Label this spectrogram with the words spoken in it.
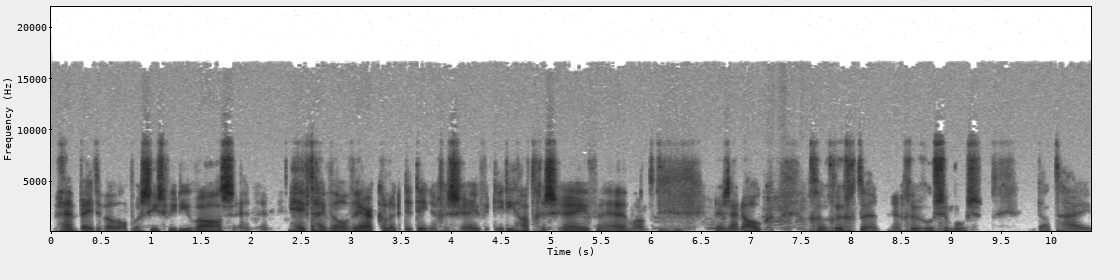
hè, weten we wel precies wie die was? En, en heeft hij wel werkelijk de dingen geschreven die hij had geschreven? Hè? Want er zijn ook geruchten en geroezemoes dat hij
